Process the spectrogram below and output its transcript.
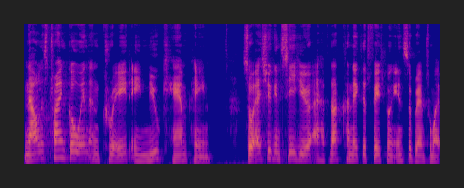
Now let's try and go in and create a new campaign. So as you can see here, I have not connected Facebook and Instagram to my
